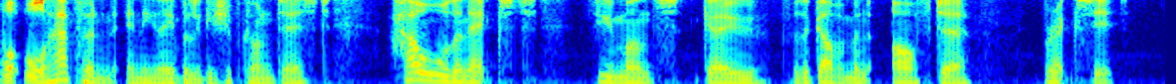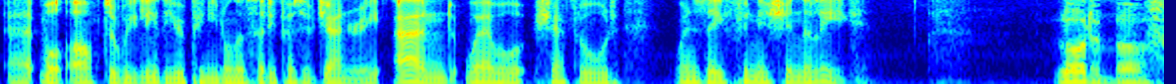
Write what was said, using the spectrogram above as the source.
what will happen in the Labour leadership contest? How will the next few months go for the government after Brexit? Uh, well, after we leave the European Union on the 31st of January, and where will Sheffield Wednesday finish in the league? Lord above,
